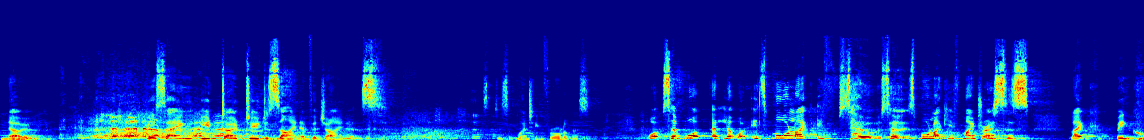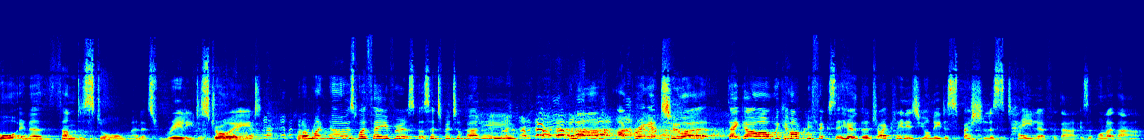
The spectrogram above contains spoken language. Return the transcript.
No. You're saying you don't do designer vaginas. It's disappointing for all of us. What, so what, uh, it's more like if so so it's more like if my dress has like been caught in a thunderstorm and it's really destroyed. But I'm like, no, it's my favourite. It's got sentimental value. And then I bring it to a. They go, oh, we can't really fix it here at the dry cleaners. You'll need a specialist tailor for that. Is it more like that?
